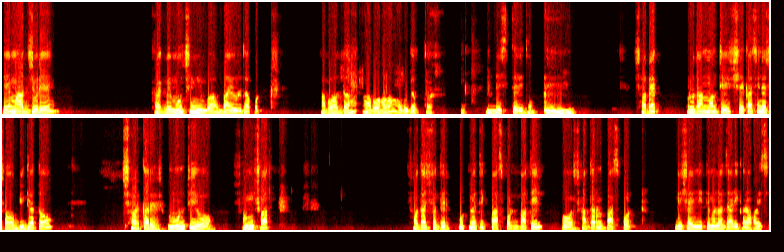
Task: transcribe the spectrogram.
এ মাস জুড়ে থাকবে মৌসুমী বায়ুর দাপট, আবহাওয়া আবহাওয়া অধিদপ্তর। বিস্তারিত। সাবেক প্রধানমন্ত্রী শেখ হাসিনা সহ বিগত সরকারের মন্ত্রী ও সংসদ সদস্যদের কূটনৈতিক পাসপোর্ট বাতিল ও সাধারণ পাসপোর্ট বিষয়ে নীতিমালা জারি করা হয়েছে।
